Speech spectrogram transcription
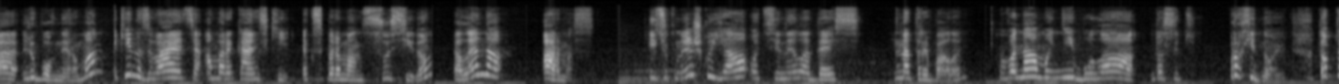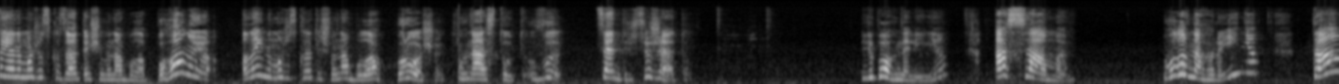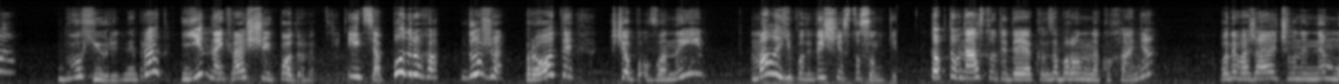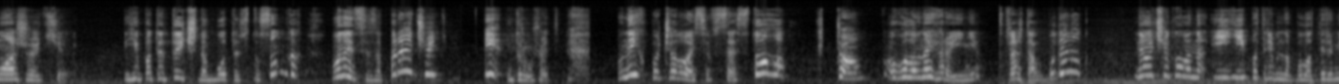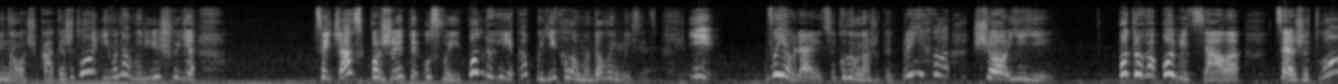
е, любовний роман, який називається Американський експеримент з сусідом Елена Армас. І цю книжку я оцінила десь на три бали. Вона мені була досить прохідною. Тобто я не можу сказати, що вона була поганою, але й не можу сказати, що вона була хорошою. У нас тут в центрі сюжету любовна лінія, а саме головна героїня та двохюрідний брат її найкращої подруги. І ця подруга дуже проти, щоб вони мали гіпотетичні стосунки. Тобто, в нас тут іде як заборонене кохання. Вони вважають, що вони не можуть гіпотетично бути в стосунках, вони це заперечують і дружать. У них почалося все з того, що у головної героїні страждав будинок неочікувано, і їй потрібно було терміново шукати житло, і вона вирішує цей час пожити у своїй подруги, яка поїхала в медовий місяць. І виявляється, коли вона вже тут приїхала, що її подруга пообіцяла це житло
